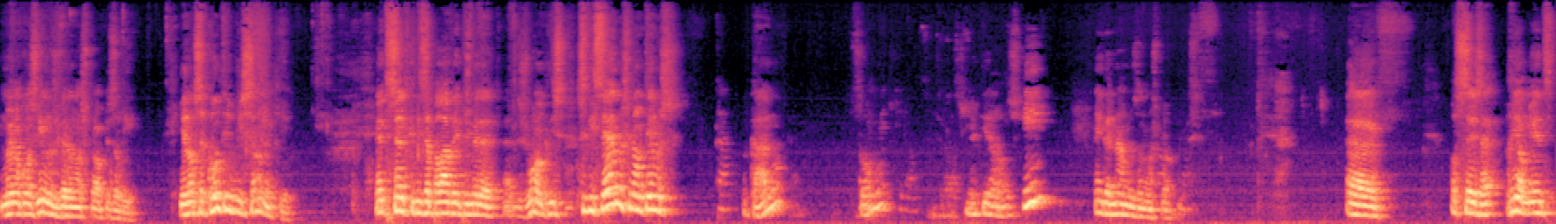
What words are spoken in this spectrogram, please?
Mas não conseguimos ver a nós próprios ali. E a nossa contribuição naquilo. É interessante que diz a palavra em 1 João, que diz, se dissermos que não temos pecado, somos mentirosos. E enganamos a nós próprios. Uh, ou seja, realmente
